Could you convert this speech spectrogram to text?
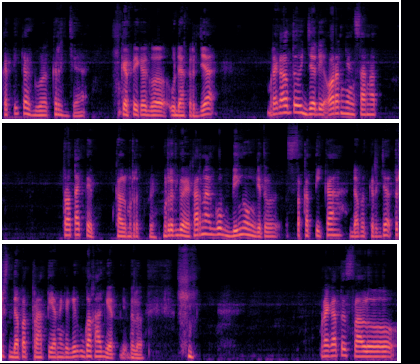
Ketika gue kerja ketika gue udah kerja mereka tuh jadi orang yang sangat protected kalau menurut gue. Menurut gue ya karena gue bingung gitu. Seketika dapat kerja terus dapat perhatian yang kayak gitu gue kaget gitu loh mereka tuh selalu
